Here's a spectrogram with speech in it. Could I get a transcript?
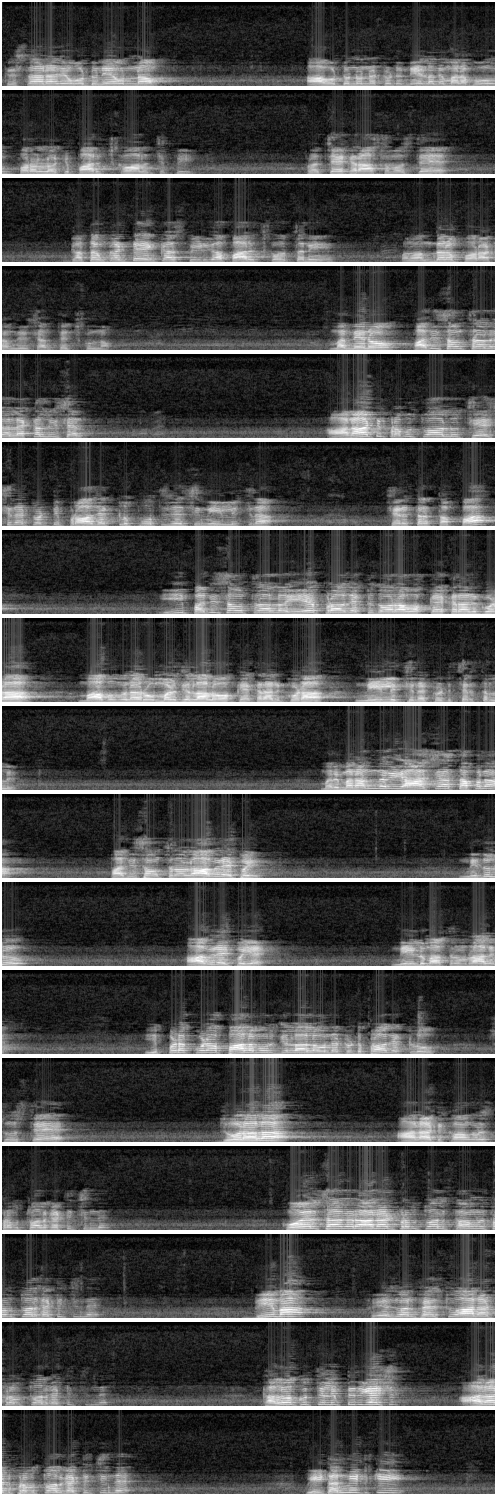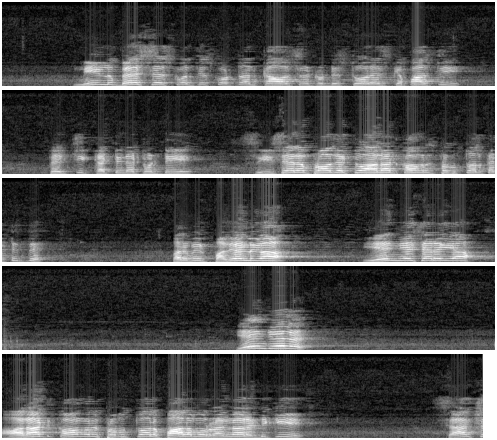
కృష్ణానది ఒడ్డునే ఉన్నాం. ఆ ఒడ్డునున్నటువంటి నీళ్ళని మన భూమి పొరల్లోకి పారించుకోవాలని చెప్పి ప్రత్యేక రాష్ట్రం వస్తే గతం కంటే ఇంకా స్పీడ్గా పారించుకోవచ్చని మనం అందరం పోరాటం చేశాం తెచ్చుకున్నాం. మరి నేను పది సంవత్సరాలుగా లెక్కలు తీశాను. ఆనాటి ప్రభుత్వాలు చేసినటువంటి ప్రాజెక్టులు పూర్తి చేసి నీళ్ళు ఇచ్చిన చరిత్ర తప్ప ఈ పది సంవత్సరాల్లో ఏ ప్రాజెక్టు ద్వారా ఒక్క ఎకరానికి కూడా మహబూబ్నగర్ ఉమ్మడి జిల్లాలో ఒక్క ఎకరానికి కూడా నీళ్ళు ఇచ్చినటువంటి చరిత్ర లేదు. మరి మనందరి ఆశ తపన పది సంవత్సరాలు ఆవిరైపోయింది నిధులు ఆవిరైపోయాయి. నీళ్ళు మాత్రం రాలేదు. ఇప్పటికి కూడా పాలమూరు జిల్లాలో ఉన్నటువంటి ప్రాజెక్టులు చూస్తే జోరాల ఆనాటి కాంగ్రెస్ ప్రభుత్వాలు కట్టించింది. కోయల్ సాగర్ ఆనాటి ప్రభుత్వాలు కాంగ్రెస్ ప్రభుత్వాలు కట్టించింది. Bhima phase one phase two ఆనాటి ప్రభుత్వాలు కట్టించింది. కల్వకుర్తి లిఫ్ట్ ఇరిగేషన్ ఆనాటి ప్రభుత్వాలు కట్టించిందే. వీటన్నిటికీ నీళ్ళు బేస్ చేసుకొని తీసుకోవడానికి కావాల్సినటువంటి స్టోరేజ్ కెపాసిటీ పెంచి కట్టినటువంటి శ్రీశైలం ప్రాజెక్టు ఆనాటి కాంగ్రెస్ ప్రభుత్వాలు కట్టిందే. మరి మీరు పదేళ్ళుగా ఏం చేశారయ్యా? ఏం చేయలేదు. ఆనాటి కాంగ్రెస్ ప్రభుత్వాలు పాలమూరు రంగారెడ్డికి శాంక్షన్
